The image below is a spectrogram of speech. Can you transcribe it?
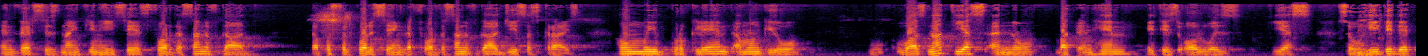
and verses nineteen. He says, "For the Son of God the Apostle Paul is saying that for the Son of God, Jesus Christ, whom we proclaimed among you, was not yes and no, but in him it is always yes. So he did it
